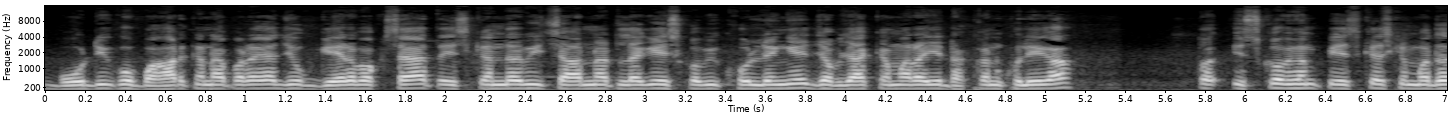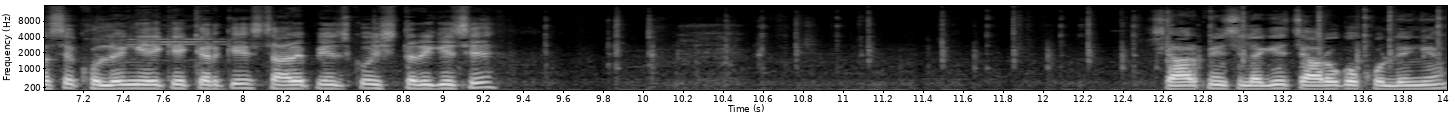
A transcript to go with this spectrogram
बॉडी को बाहर करना पड़ेगा, जो गेयर बक्सा है। तो इसके अंदर भी चार नट लगे, इसको भी खोल लेंगे, जब जाके हमारा ये ढक्कन खुलेगा। तो इसको भी हम पेचकश की मदद से खोलेंगे एक एक करके सारे पेंच को इस तरीके से। चार पेंच लगे, चारों को खोलेंगे हम।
